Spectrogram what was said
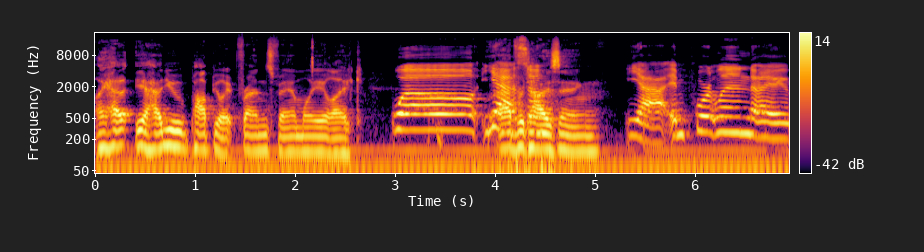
I had yeah. How do you populate friends, family, like well yeah so advertising? yeah in portland i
